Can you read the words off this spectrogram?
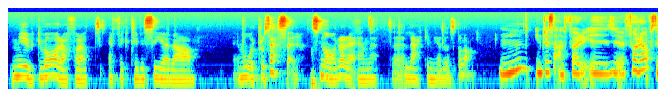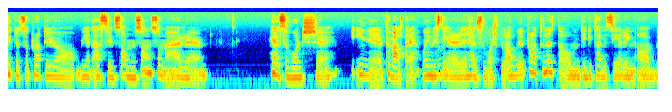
mjukvara för att effektivisera vårdprocesser snarare än ett eh, läkemedelsbolag. Mm, intressant, för i förra avsnittet så pratade jag med Astrid Samuelsson som är eh, hälsovårdsförvaltare eh, och investerar i hälsovårdsbolag. Vi pratade lite om digitalisering av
